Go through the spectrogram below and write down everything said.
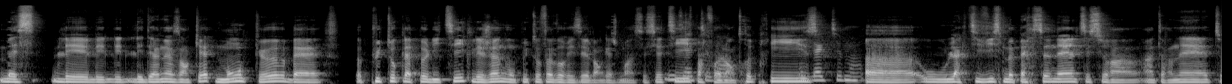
mais les, les, les, dernières enquêtes montrent que ben, plutôt que la politique, les jeunes vont plutôt favoriser l'engagement associatif, parfois l'entreprise, ou l'activisme personnel, c'est sur un, Internet,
